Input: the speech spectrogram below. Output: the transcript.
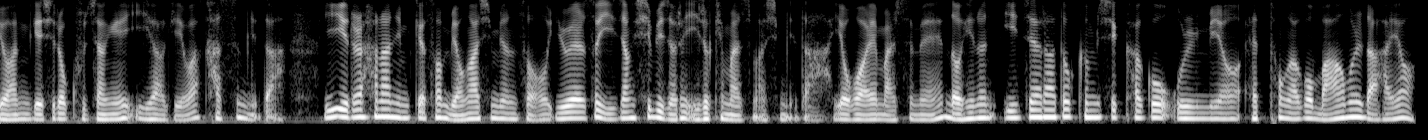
요한계시록 9장의 이야기와 같습니다. 이 일을 하나님께서 명하시면서 요엘서 2장 12절에 이렇게 말씀하십니다. 여호와의 말씀에 너희는 이제라도 금식하고 울며 애통하고 마음을 다하여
